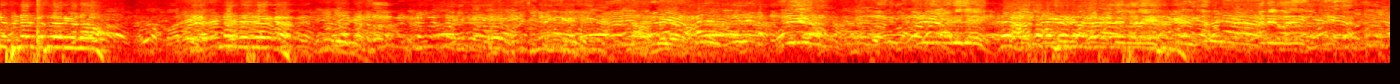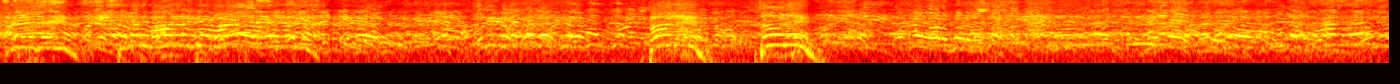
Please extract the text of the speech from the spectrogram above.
இங்க பின்னாடி பஸ்ல இருங்க எல்லாரும். பின்னாடி பஸ்ல இருங்க. அடுத்த பஸ் இருக்காங்க Vamos!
